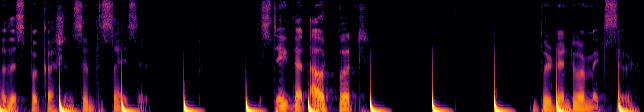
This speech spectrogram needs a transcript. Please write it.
of this percussion synthesizer. Let's take that output and put it into our mixer.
